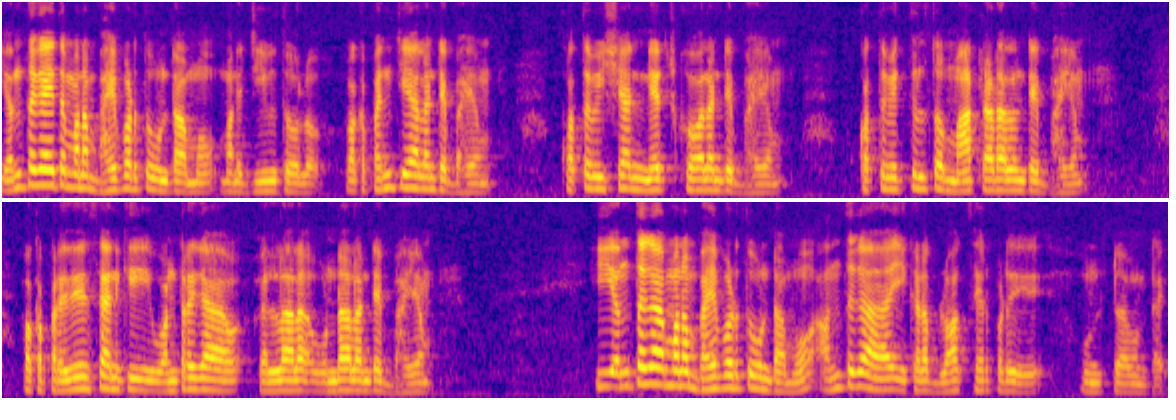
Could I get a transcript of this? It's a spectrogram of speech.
ఎంతగా అయితే మనం భయపడుతూ ఉంటామో మన జీవితంలో ఒక పని చేయాలంటే భయం కొత్త విషయాన్ని నేర్చుకోవాలంటే భయం కొత్త వ్యక్తులతో మాట్లాడాలంటే భయం ఒక ప్రదేశానికి ఒంటరిగా వెళ్ళాల ఉండాలంటే భయం. ఈ ఎంతగా మనం భయపడుతూ ఉంటామో అంతగా ఇక్కడ బ్లాక్స్ ఏర్పడి ఉంటూ ఉంటాయి.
